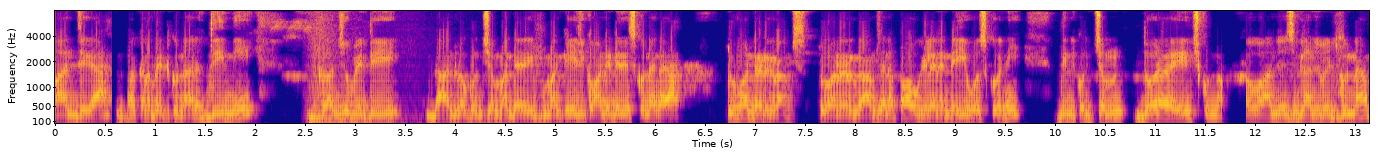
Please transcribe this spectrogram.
మంచిగా పక్కన పెట్టుకున్నాను. దీన్ని గంజు పెట్టి దాంట్లో కొంచెం అంటే ఇప్పుడు మనం కేజీ క్వాంటిటీ తీసుకున్నాం కదా two hundred grams two hundred grams అయినా పావు కిలో నెయ్యి పోసుకొని దీన్ని కొంచెం దూరంగా వేయించుకున్నాం ఆన్ చేసి గంజు పెట్టుకున్నాం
